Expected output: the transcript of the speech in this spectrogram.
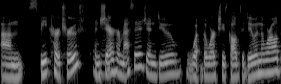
um, speak her truth and Mhm. share her message and do what the work she's called to do in the world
